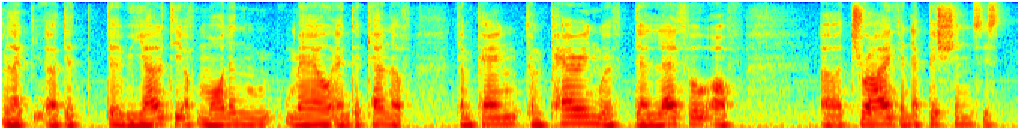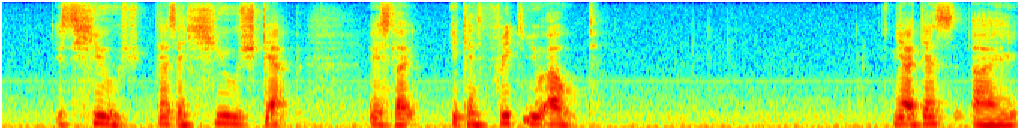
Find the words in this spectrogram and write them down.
like uh, the the reality of modern male and the kind of comparing comparing with the level of uh, drive and ambitions is is huge. There's a huge gap it's like it can freak you out. Yeah i guess i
